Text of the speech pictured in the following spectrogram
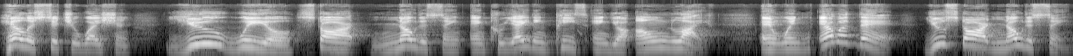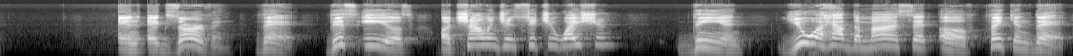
hellish situation, you will start noticing and creating peace in your own life. And whenever that you start noticing and observing that this is a challenging situation, then you will have the mindset of thinking that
